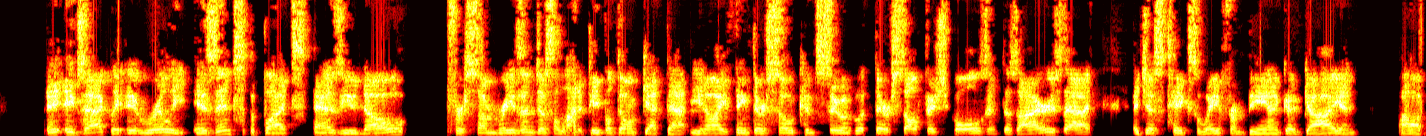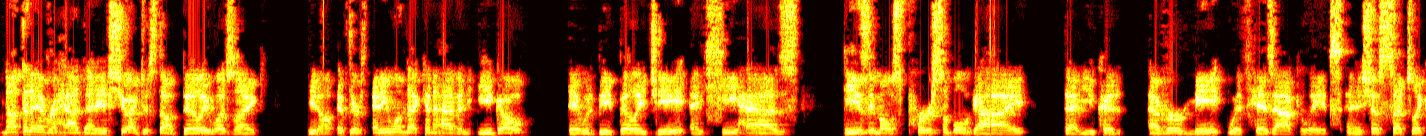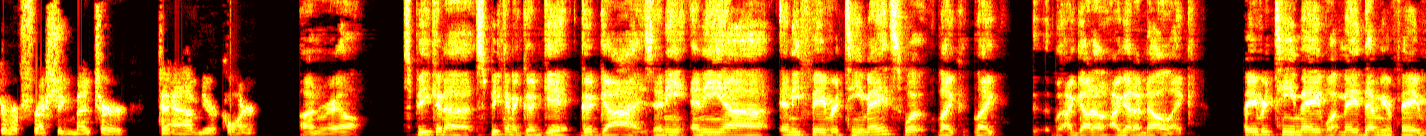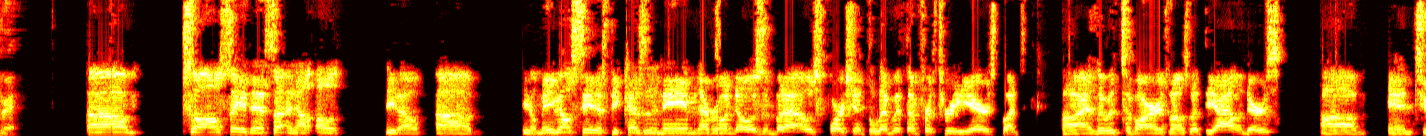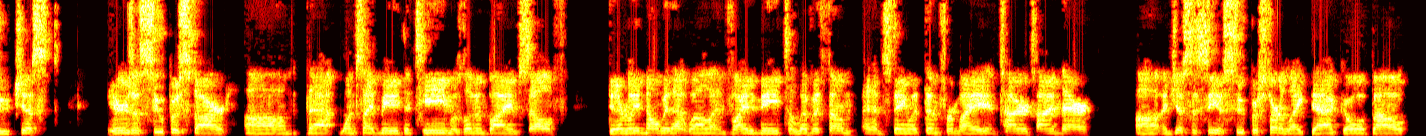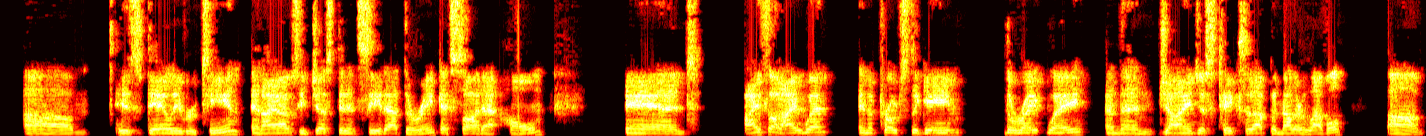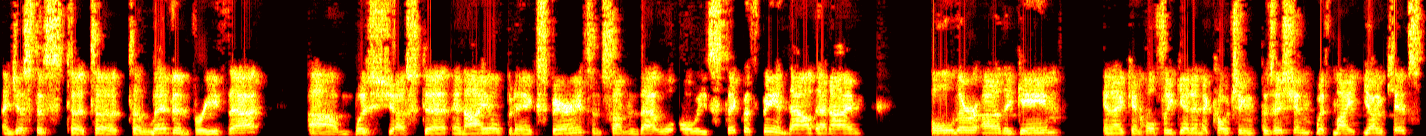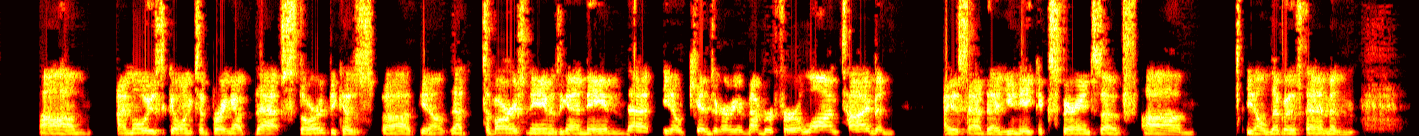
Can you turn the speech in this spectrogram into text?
exactly, it really isn't. But as you know, for some reason, just a lot of people don't get that. You know, I think they're so consumed with their selfish goals and desires that it just takes away from being a good guy. And uh, not that I ever had that issue. I just thought Billy was like, you know, if there's anyone that can have an ego, it would be Billy G. And he has, he's the most personable guy that you could ever meet with his accolades. And it's just such like a refreshing mentor to have in your corner. Unreal. Speaking of speaking of good ga- good guys, any any uh any favorite teammates? What like like I gotta I gotta know like favorite teammate. What made them your favorite? Um, so I'll say this, and I'll, I'll you know, um, you know, maybe I'll say this because of the name and everyone knows him, but I, I was fortunate to live with him for three years. But uh, I lived with Tavares when I was with the Islanders, um, and to just here's a superstar um, that once I made the team was living by himself. Didn't really know me that well. Invited me to live with them, and I'm staying with them for my entire time there. Uh, and just to see a superstar like that go about um, his daily routine. And I obviously just didn't see it at the rink. I saw it at home. And I thought I went and approached the game the right way. And then Johnny just takes it up another level. Um, and just to, to, to, to, live and breathe that um, was just a, an eye opening experience and something that will always stick with me. And now that I'm older out of the game and I can hopefully get in a coaching position with my young kids, um, I'm always going to bring up that story because uh, you know that Tavares name is going to name that you know kids are going to remember for a long time, and I just had that unique experience of um, you know living with them and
